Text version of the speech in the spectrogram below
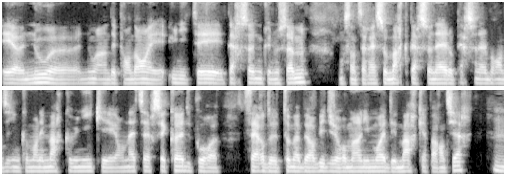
Et euh, nous, euh, nous indépendants et unités et personnes que nous sommes, on s'intéresse aux marques personnelles, au personnel branding, comment les marques communiquent et on attire ces codes pour euh, faire de Thomas Burbidge et Romain Limois des marques à part entière. Mm.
